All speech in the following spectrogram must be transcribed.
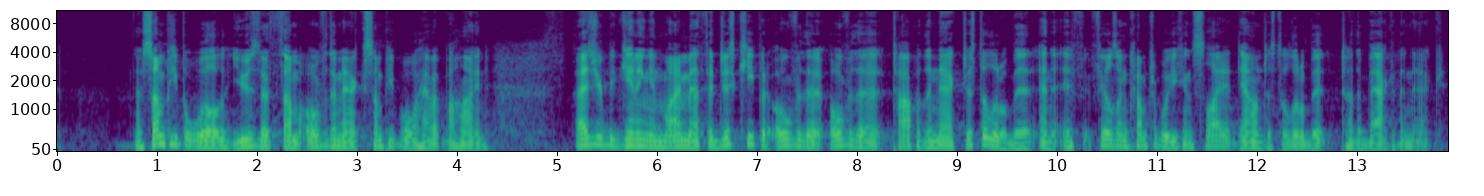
Now, some people will use their thumb over the neck, some people will have it behind. As you're beginning in my method, just keep it over the over the top of the neck just a little bit, and if it feels uncomfortable, you can slide it down just a little bit to the back of the neck.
